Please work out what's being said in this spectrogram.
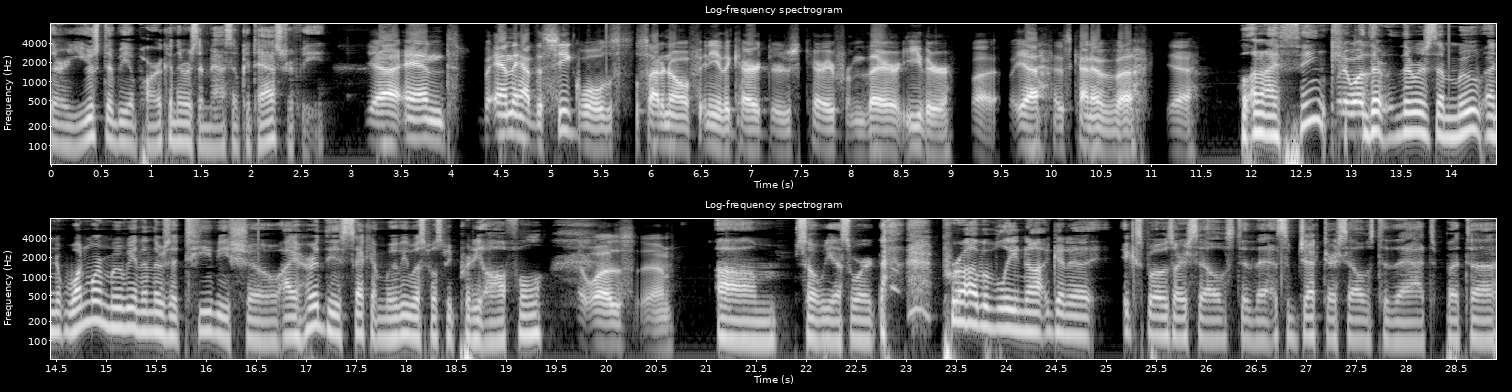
there used to be a park and there was a massive catastrophe. yeah and but and they have the sequels so i don't know if any of the characters carry from there either but, but yeah it's kind of uh, yeah Well, and I think was- there there was a move and one more movie and then there's a TV show. I heard the second movie was supposed to be pretty awful. it was um, Um, so yes, we're probably not gonna expose ourselves to that, subject ourselves to that. But uh,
